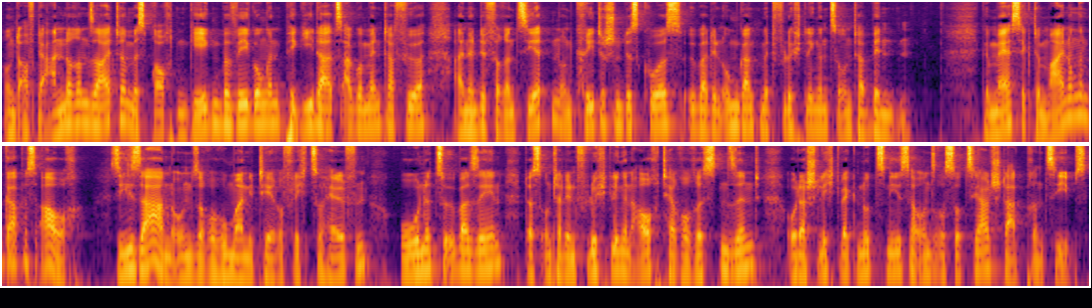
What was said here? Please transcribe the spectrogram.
und auf der anderen Seite missbrauchten Gegenbewegungen Pegida als Argument dafür, einen differenzierten und kritischen Diskurs über den Umgang mit Flüchtlingen zu unterbinden. Gemäßigte Meinungen gab es auch. Sie sahen unsere humanitäre Pflicht zu helfen, ohne zu übersehen, dass unter den Flüchtlingen auch Terroristen sind oder schlichtweg Nutznießer unseres Sozialstaatprinzips,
